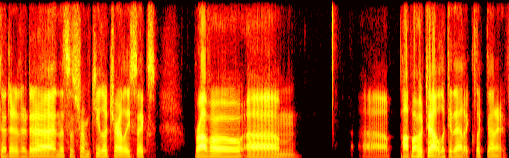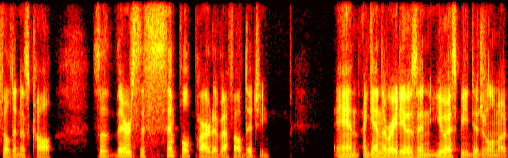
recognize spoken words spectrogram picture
Da, da, da, da, and this is from Kilo Charlie 6. Bravo. Um, uh, Papa Hotel. Look at that. I clicked on it. It filled in this call. So there's this simple part of FL Digi. And again, the radio is in USB digital mode.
